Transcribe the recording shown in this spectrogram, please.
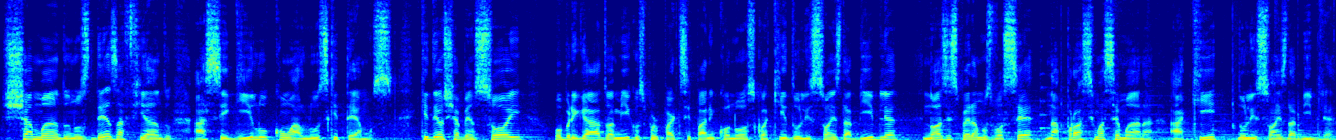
chamando, nos desafiando a segui-lo com a luz que temos. Que Deus te abençoe. Obrigado, amigos, por participarem conosco aqui do Lições da Bíblia. Nós esperamos você na próxima semana, aqui no Lições da Bíblia.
